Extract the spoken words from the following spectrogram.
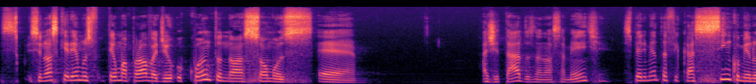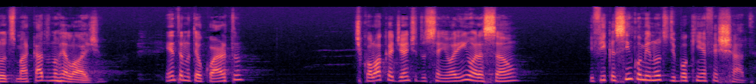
Se nós queremos ter uma prova de o quanto nós somos. É, agitados na nossa mente, experimenta ficar cinco minutos marcados no relógio. Entra no teu quarto, te coloca diante do Senhor em oração e fica cinco minutos de boquinha fechada.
